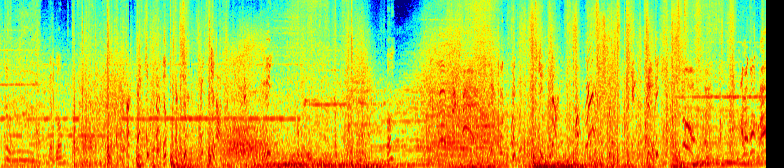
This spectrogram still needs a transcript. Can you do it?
ดเกือบล้มฮะเอาละพวกเรา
